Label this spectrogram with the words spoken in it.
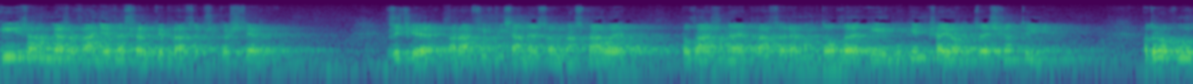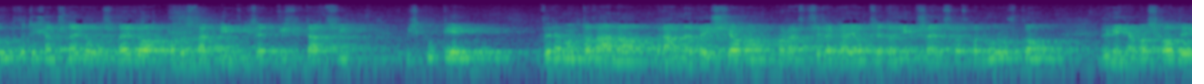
i zaangażowanie we wszelkie prace przy Kościele. Życie parafii wpisane są na stałe poważne prace remontowe i upiększające świątynie. Od roku 2008, od ostatniej wizy- wizytacji biskupiej, wyremontowano bramę wejściową oraz przylegające do niej przęsło z podmurówką, wymieniono schody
